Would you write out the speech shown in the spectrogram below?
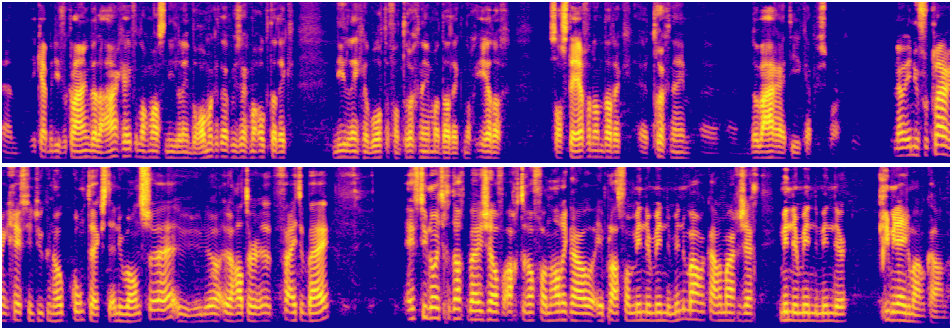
En ik heb me die verklaring willen aangeven, nogmaals, niet alleen waarom ik het heb gezegd, maar ook dat ik niet alleen geen woord ervan terugneem, maar dat ik nog eerder zal sterven dan dat ik eh, terugneem eh, de waarheid die ik heb gesproken. Nou, in uw verklaring geeft u natuurlijk een hoop context en nuance. Hè? U, u, u had er eh, feiten bij. Heeft u nooit gedacht bij uzelf achteraf van... had ik nou in plaats van minder, minder, minder Marokkanen maar gezegd... minder, minder, minder criminele Marokkanen?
